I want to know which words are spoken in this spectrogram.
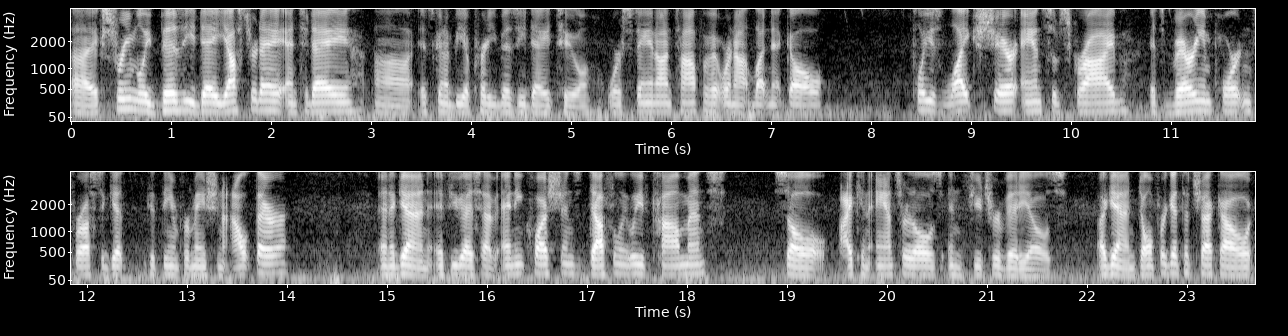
uh, extremely busy day yesterday and today uh, it's going to be a pretty busy day too. We're staying on top of it. We're not letting it go. Please like, share, and subscribe. It's very important for us to get, get the information out there. And again, if you guys have any questions, definitely leave comments so I can answer those in future videos. Again, don't forget to check out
